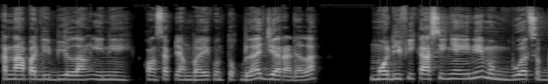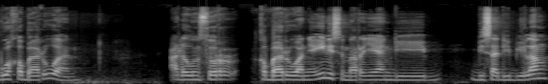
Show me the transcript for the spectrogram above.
Kenapa dibilang ini konsep yang baik untuk belajar adalah modifikasinya ini membuat sebuah kebaruan. Ada unsur kebaruannya ini sebenarnya yang di bisa dibilang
